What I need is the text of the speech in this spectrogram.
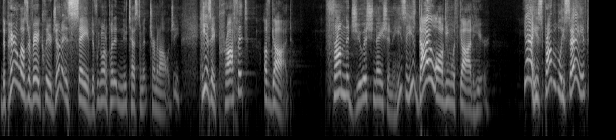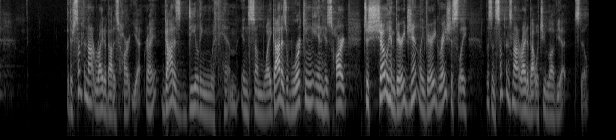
The parallels are very clear. Jonah is saved, if we want to put it in New Testament terminology. He is a prophet of God from the Jewish nation. He's, he's dialoguing with God here. Yeah, he's probably saved, but there's something not right about his heart yet, right? God is dealing with him in some way. God is working in his heart to show him very gently, very graciously listen, something's not right about what you love yet, still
